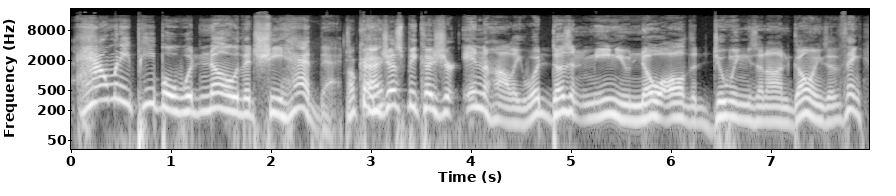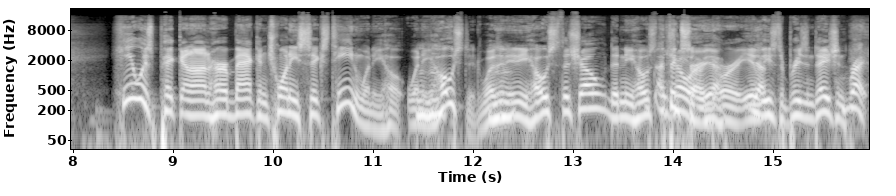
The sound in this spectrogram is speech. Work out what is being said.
how many people would know that she had that? Okay. And just because you're in Hollywood doesn't mean you know all the doings and ongoings of the thing. He was picking on her back in 2016 when he ho- when he hosted, wasn't he? Did he host the show? Didn't he host the Mm-hmm. I think show, so, or, yeah. or at Yeah. least a presentation? Right.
